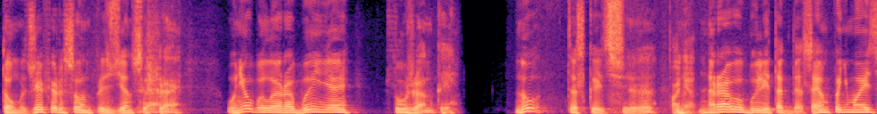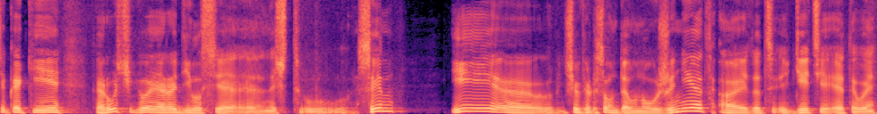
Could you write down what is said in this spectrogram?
Томас Джефферсон, президент США. Да. У него была рабыня служанкой. Ну, так сказать, э, Понятно. нравы были тогда, сами понимаете, какие. Короче говоря, родился э, значит, сын, и э, Джефферсон давно уже нет, а этот, дети этого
